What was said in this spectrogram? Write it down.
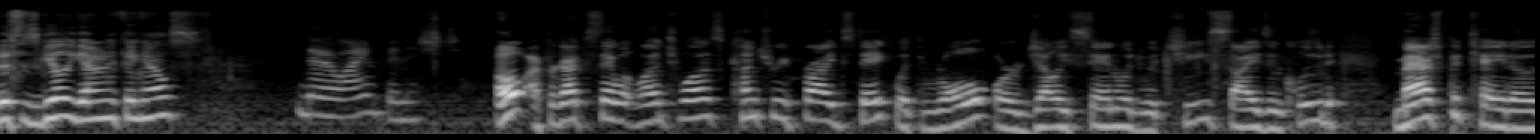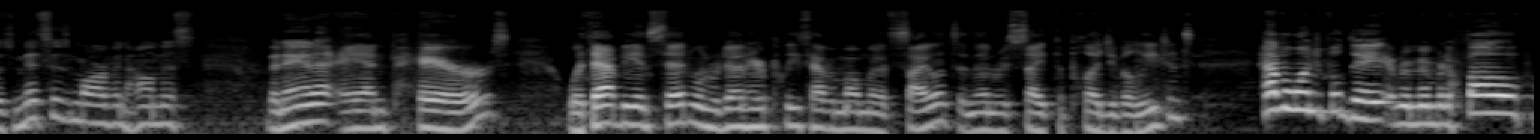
Mrs. Gill, you got anything else? No, I am finished. Oh, I forgot to say what lunch was. Country fried steak with roll or jelly sandwich with cheese. Sides include mashed potatoes, Mrs. Marvin hummus, banana, and pears. With that being said, when we're done here, please have a moment of silence and then recite the Pledge of Allegiance. Have a wonderful day and remember to follow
